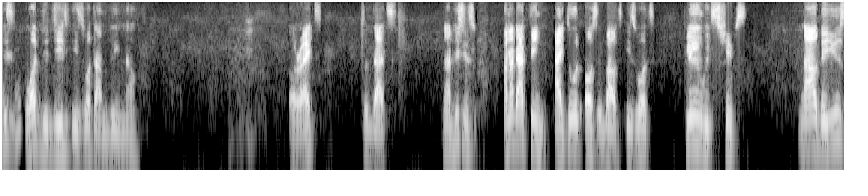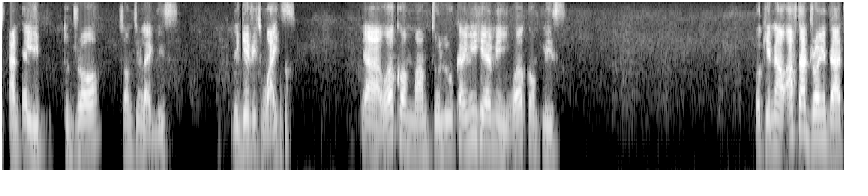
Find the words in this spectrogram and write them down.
This Mhm. what they did is what I'm doing now. All right. So that now this is another thing I told us about is what playing with shapes. Now they use an ellipse to draw something like this. They gave it white. Yeah, welcome, Ma'am Tolu. Can you hear me? Welcome, please. Okay, now after drawing that,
